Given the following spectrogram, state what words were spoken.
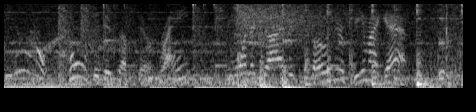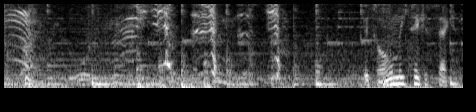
You know how cold it is up there, right? You want to die of exposure? Be my guest. This will only take a second.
